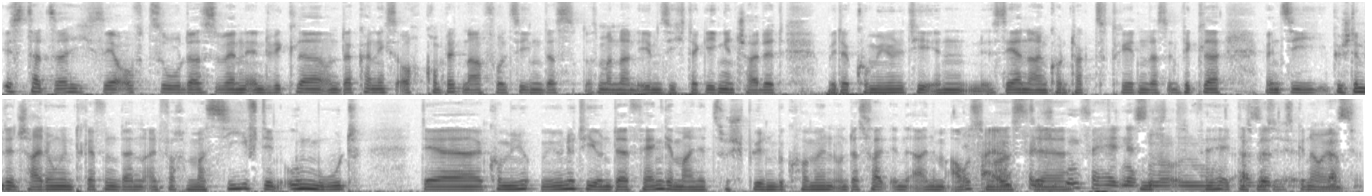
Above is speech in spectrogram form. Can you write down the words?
ist tatsächlich sehr oft so, dass wenn Entwickler, und da kann ich es auch komplett nachvollziehen, dass, dass man dann eben sich dagegen entscheidet, mit der Community in sehr nahen Kontakt zu treten, dass Entwickler, wenn sie bestimmte Entscheidungen treffen, dann einfach massiv den Unmut der Community und der Fangemeinde zu spüren bekommen und das halt in einem Ausmaß ja, der Unverhältnissen und also, genau, was, ja.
